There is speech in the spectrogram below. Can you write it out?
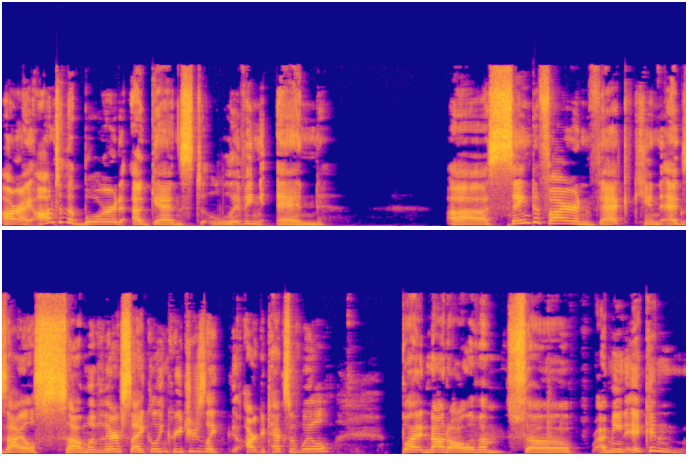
All right, onto the board against Living End. Uh, Sanctifier en-Vec can exile some of their cycling creatures, like Architects of Will, but not all of them. So, I mean, it can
